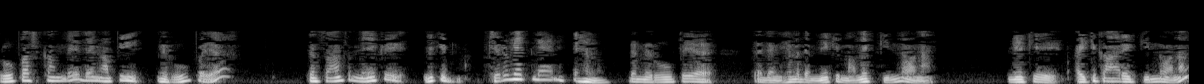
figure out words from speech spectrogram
රූපස්කන්ධය දැන් අපි මේ රූපය දැන් සාහස මේක මේක කෙරුමක් නෑනේ. එහෙම. දැන් මේ රූපය දැන් එහෙම දැන් මේකේ මමෙක් ඉන්නවා නම් මේකේ අයිතිකාරයෙක් ඉන්නවා නම්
